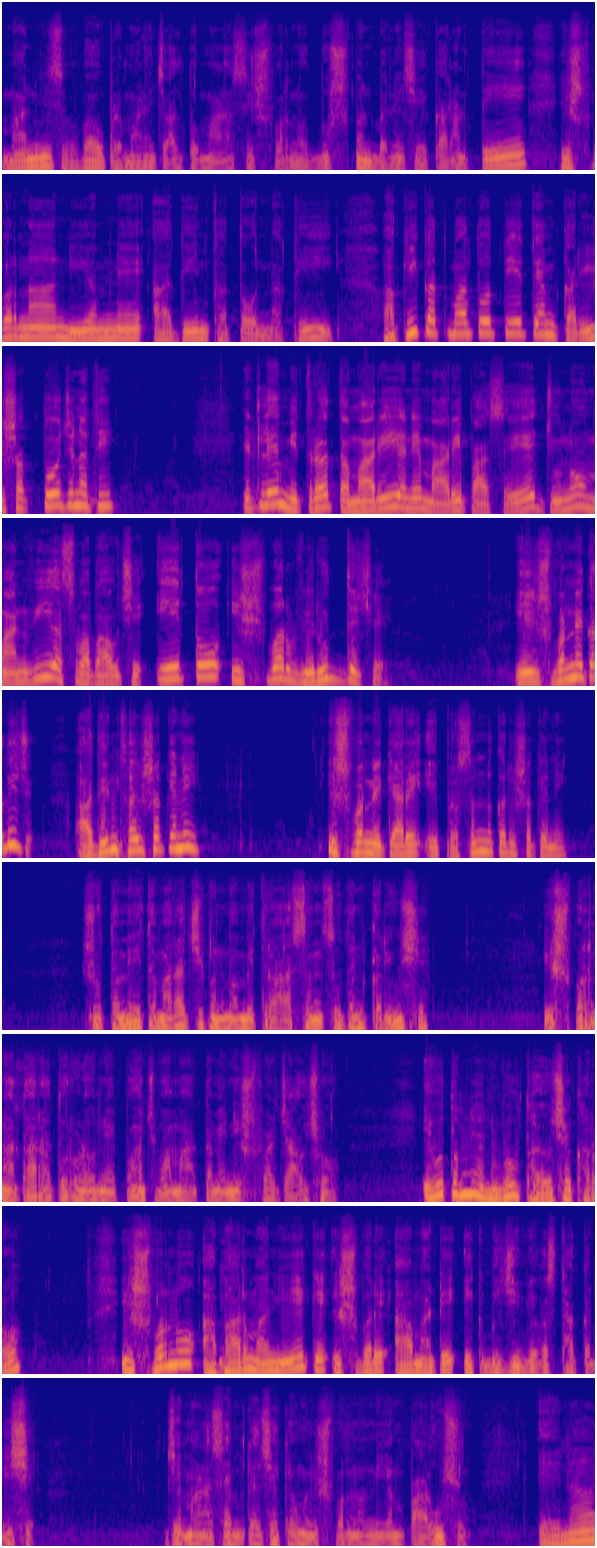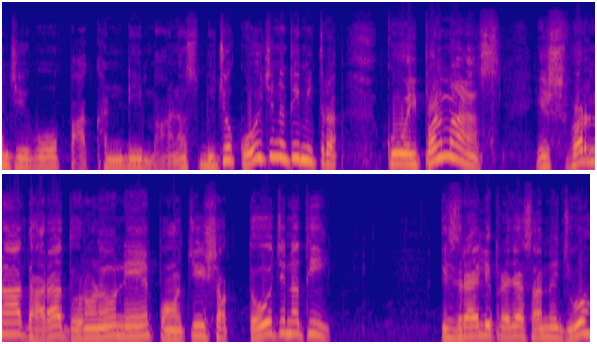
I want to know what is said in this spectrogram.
માનવી સ્વભાવ પ્રમાણે ચાલતો માણસ ઈશ્વરનો દુશ્મન બને છે કારણ તે ઈશ્વરના નિયમને આધીન થતો નથી. હકીકતમાં તો તે તેમ કરી શકતો જ નથી. એટલે મિત્ર, તમારી અને મારી પાસે જૂનો માનવીય સ્વભાવ છે. એ તો ઈશ્વર વિરુદ્ધ છે. એ ઈશ્વરને કદી જ આધીન થઈ શકે નહીં. ઈશ્વરને ક્યારે એ પ્રસન્ન કરી શકે નહીં. શું તમે તમારા જીવનમાં મિત્ર આ સંશોધન કર્યું છે? ઈશ્વરના ધારાધોરણોને પહોંચવામાં તમે નિષ્ફળ જાઓ છો. એવો તમને અનુભવ થયો છે ખરો? ઈશ્વરનો આભાર માનીએ કે ઈશ્વરે આ માટે એક બીજી વ્યવસ્થા કરી છે. જે માણસ એમ કહે છે કે હું ઈશ્વરનો નિયમ પાળું છું, એના જેવો પાખંડી માણસ બીજો કોઈ જ નથી મિત્ર. કોઈ પણ માણસ ઈશ્વરના ધારાધોરણોને પહોંચી શકતો જ નથી. ઇઝરાયેલી પ્રજા સામે જુઓ,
